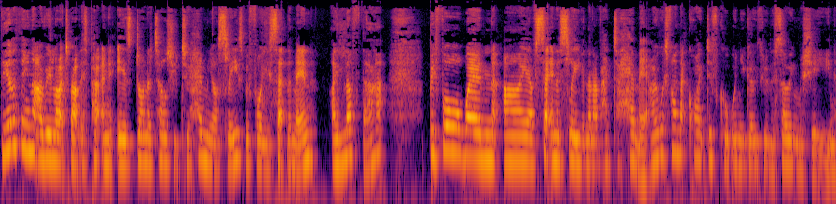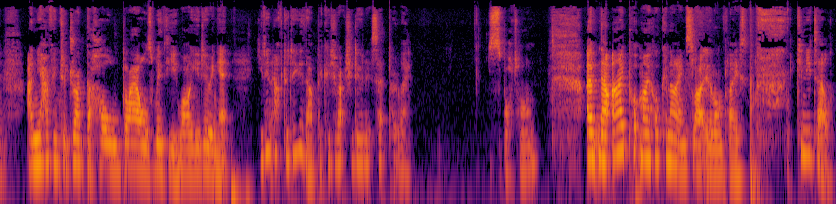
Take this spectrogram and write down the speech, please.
The other thing that I really liked about this pattern is Donna tells you to hem your sleeves before you set them in. I love that. Before when I have set in a sleeve and then I've had to hem it, I always find that quite difficult when you go through the sewing machine and you're having to drag the whole blouse with you while you're doing it. You didn't have to do that because you're actually doing it separately spot on. Um, now, I put my hook and eye in slightly the wrong place. Can you tell?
